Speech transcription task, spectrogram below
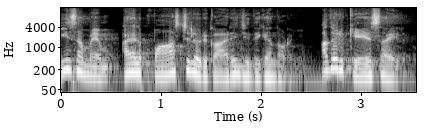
ഈ സമയം അയാൾ പാസ്റ്റിൽ ഒരു കാര്യം ചിന്തിക്കാൻ തുടങ്ങി. അതൊരു കേസായിരുന്നു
